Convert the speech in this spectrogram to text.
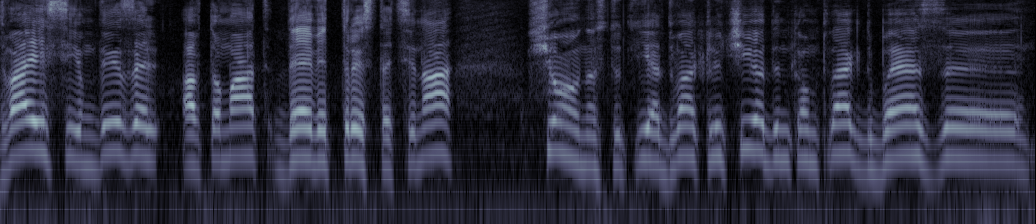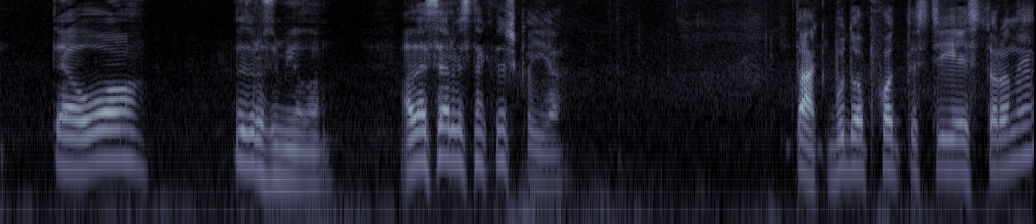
2,7 дизель, автомат 9300 ціна. Що у нас тут є? Два ключі, один комплект без е, ТО. Незрозуміло. Але сервісна книжка є. Так, буду обходити з тієї сторони,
